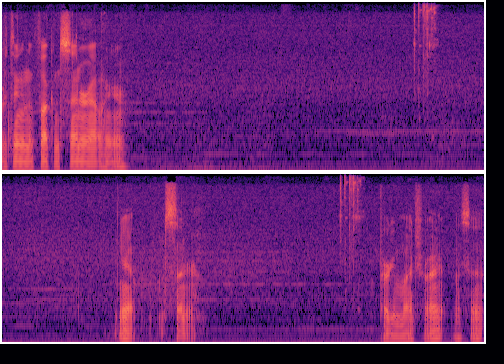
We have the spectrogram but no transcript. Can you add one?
Everything in the fucking center out here. Yeah, center. Pretty much, right? That's it.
